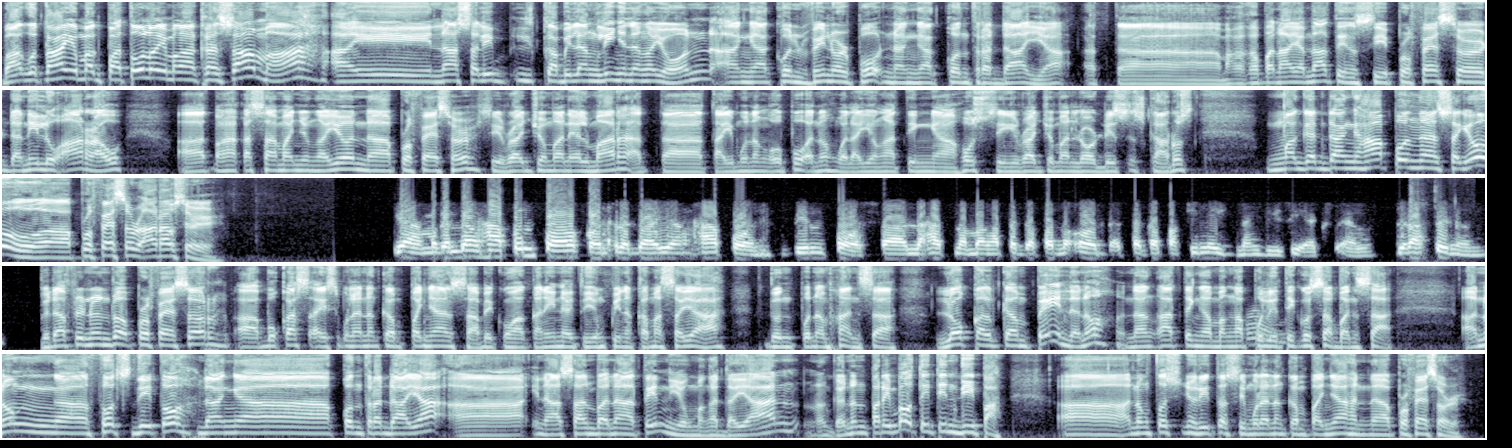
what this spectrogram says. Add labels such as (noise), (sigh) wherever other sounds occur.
Bago tayo magpatuloy mga kasama, ay nasa kabilang linya na ngayon ang uh, convener po ng uh, Kontradaya at uh, makakapanayam natin si Professor Danilo Araw at makakasama nyo ngayon na Professor si Radyoman Elmar at uh, tayo munang upo ano wala yung ating uh, host si Radyoman Lourdes Escaros. Magandang hapon na sa iyo uh, Professor Araw sir. Yeah, magandang hapon po, kontradayang hapon din po sa lahat ng mga tagapanood at tagapakinig ng DCXL. Good afternoon. Good afternoon po, Professor. Ah, bukas ay simula ng kampanya. Sabi ko nga kanina, ito yung pinakamasaya. Doon po naman sa local campaign ano, ng ating ah, mga politiko sa bansa. Anong ah, thoughts dito ng ah, kontradaya? Ah, inaasahan ba natin yung mga dayaan? Ganun pa rin ba o titindi pa? Ah, anong thoughts nyo rito simula ng kampanyahan, na Professor?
